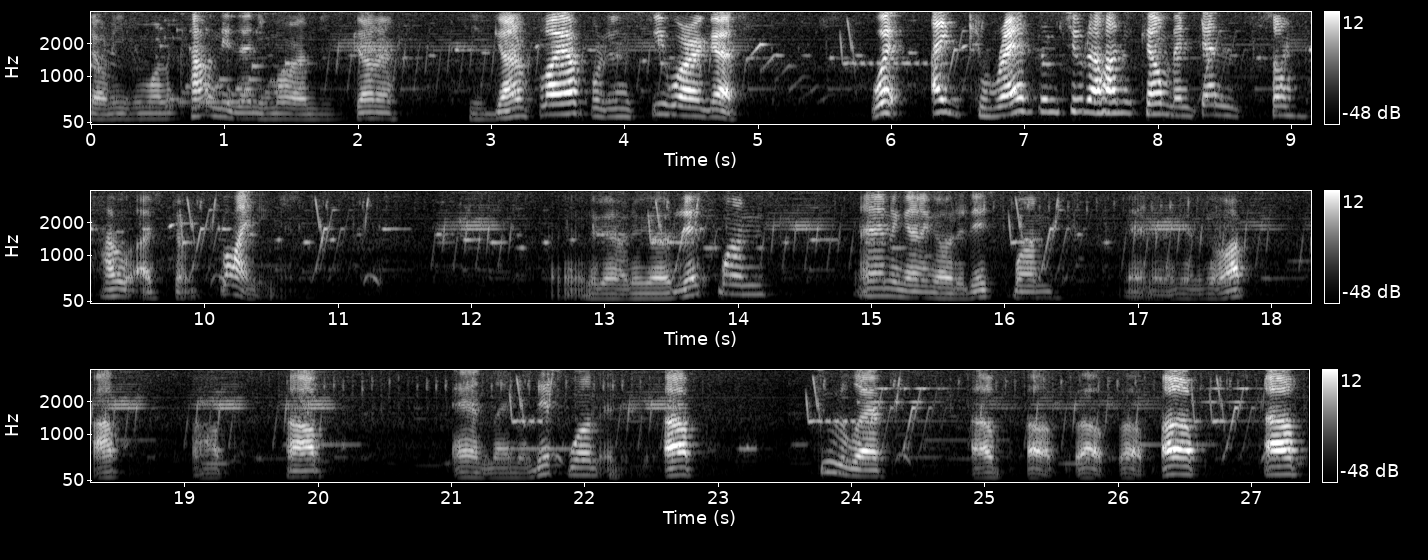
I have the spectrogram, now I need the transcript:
don't even want to count it anymore. I'm just gonna, just gonna fly upwards and see where I get. What? I crashed into the honeycomb and then somehow I start flying again. I'm gonna go to this one, and I'm gonna go to this one, and I'm gonna go up, up, up, up, and land on this one, and up, to the left, up, up, up, up, up, up,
